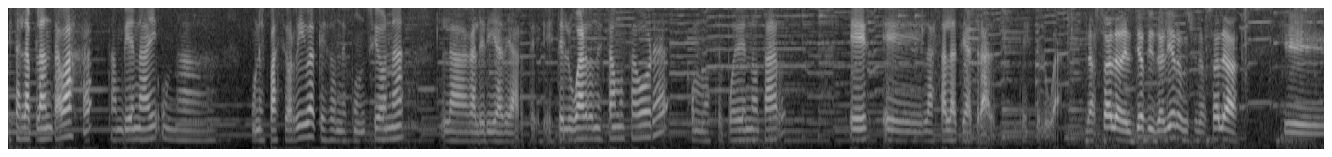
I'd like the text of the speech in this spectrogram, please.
Esta es la planta baja, también hay un espacio arriba que es donde funciona la Galería de Arte. Este lugar donde estamos ahora, como se puede notar, es eh, la sala teatral de este lugar. La sala del Teatro Italiano, que es una sala que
